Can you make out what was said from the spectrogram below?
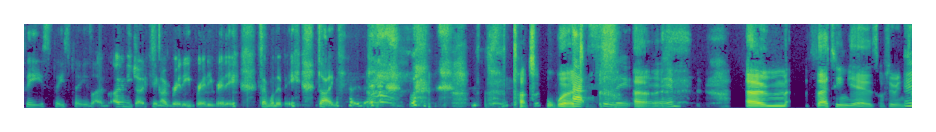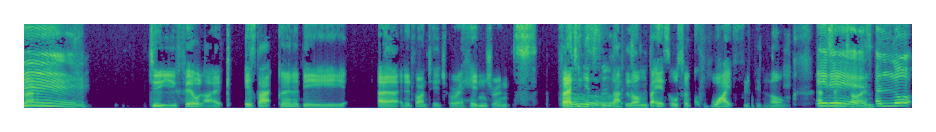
please, please, please. I'm only joking. I really, really, really don't want to be dying of COVID. Touch wood. Absolutely. Uh, Um, 13 years of doing drag. Mm. Do you feel like, is that going to be uh, an advantage or a hindrance? 13 years isn't that long, but it's also quite flipping long at It the same is. time. A lot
